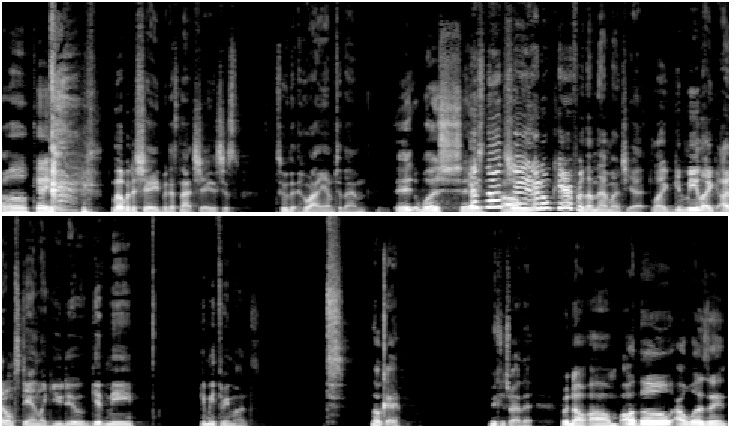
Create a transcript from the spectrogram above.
Okay. a little bit of shade, but that's not shade. It's just who the, who I am to them. it was shade. It's not shade. Um, I don't care for them that much yet. Like, give me like I don't stand like you do. Give me, give me three months. Okay. We can try that. But no, um, although I wasn't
